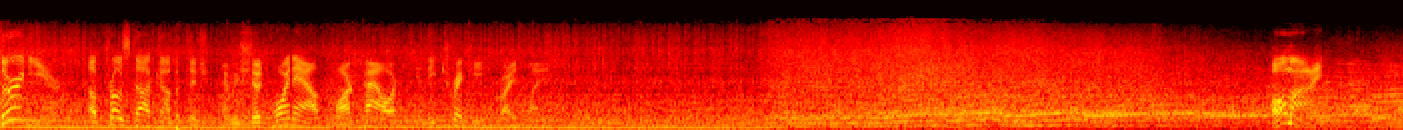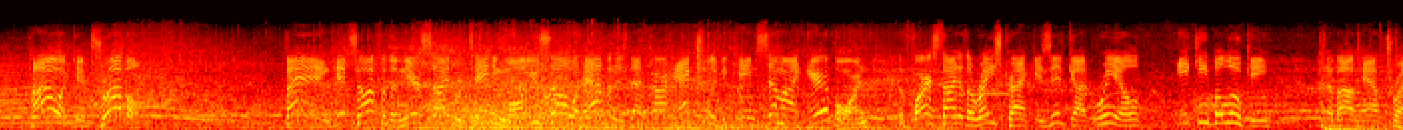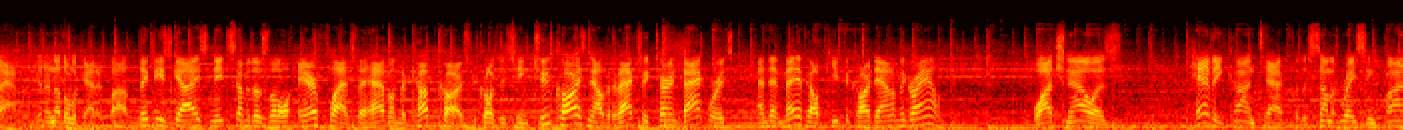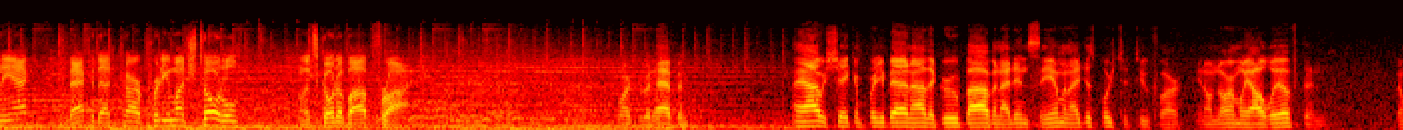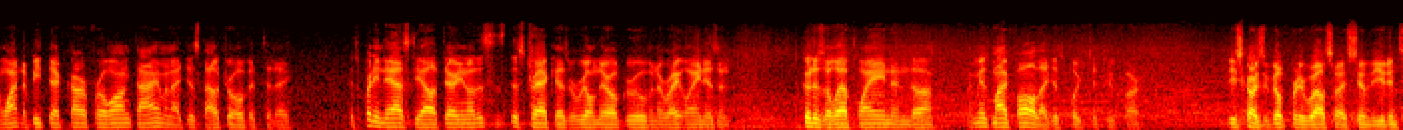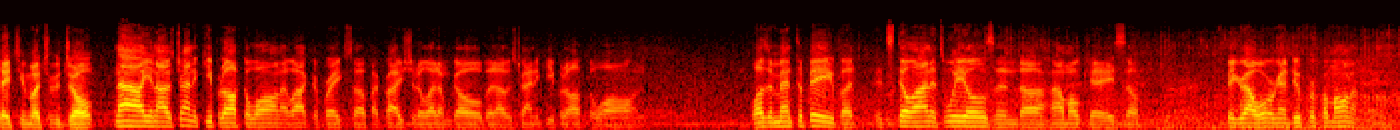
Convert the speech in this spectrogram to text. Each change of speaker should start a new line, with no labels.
third year of pro stock competition.
And we should point out Mark Pawuk in the tricky right lane.
Oh my. Pawuk in trouble. Bang, hits off of the near side retaining wall. You saw what happened is that car actually became semi-airborne. The far side of the racetrack as it got real icky baluki at about half track. Get another look at it, Bob.
I think these guys need some of those little air flaps they have on the Cup cars because we've seen two cars now that have actually turned backwards and that may have helped keep the car down on the ground.
Watch now as heavy contact for the Summit Racing Pontiac. Back of that car pretty much totaled. Let's go to Bob Frey.
Marky, what happened?
I was shaking pretty bad out of the groove, Bob, and I didn't see him, and I just pushed it too far. You know, normally I'll lift, and been wanting to beat that car for a long time, and I just outdrove it today. It's pretty nasty out there. You know, this is this track has a real narrow groove, and the right lane isn't as good as the left lane, and uh, I mean, it's my fault. I just pushed it too far.
These cars are built pretty well, so I assume that you didn't take too much of a jolt.
No, you know, I was trying to keep it off the wall, and I locked the brakes up. I probably should have let them go, but I was trying to keep it off the wall. And wasn't meant to be, but it's still on its wheels, and uh, I'm okay. So figure out what we're going to do for Pomona.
